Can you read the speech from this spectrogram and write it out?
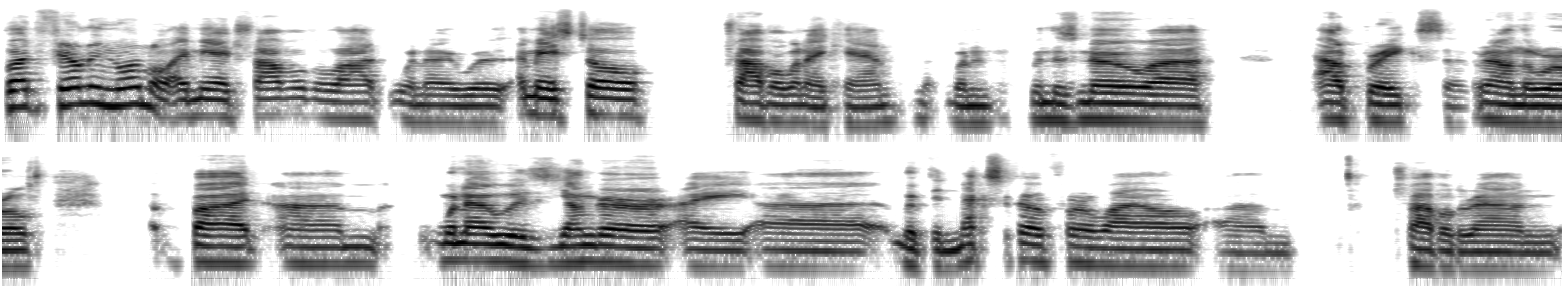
but fairly normal. I mean, I traveled a lot when I was. I mean, I still travel when I can, when when there's no uh, outbreaks around the world. But um, when I was younger, I uh, lived in Mexico for a while. Um, traveled around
